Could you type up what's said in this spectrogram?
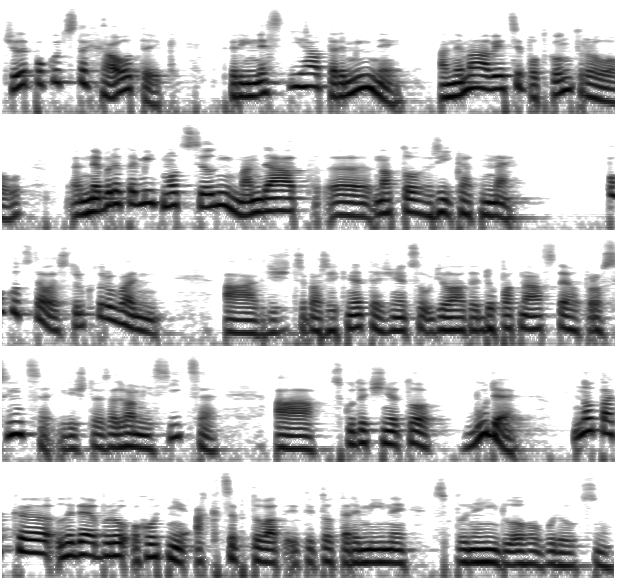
Čili pokud jste chaotik, který nestíhá termíny a nemá věci pod kontrolou, nebudete mít moc silný mandát eh, na to říkat ne. Pokud jste ale strukturovaní a když třeba řeknete, že něco uděláte do 15. prosince, když to je za dva měsíce a skutečně to bude, no tak eh, lidé budou ochotni akceptovat i tyto termíny splnění dlouho v budoucnu.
